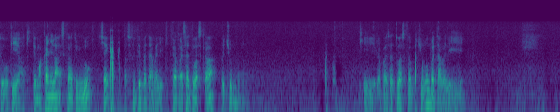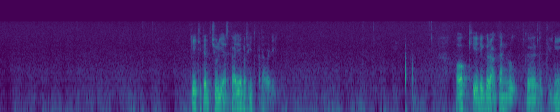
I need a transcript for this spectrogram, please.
tu. Okey, uh, kita makan je lah askar tu dulu. Check. Lepas kita patah balik. Kita dapat satu askar, percuma. Okey, dapat satu askar percuma patah balik. Okey, kita curi askar dia lepas kita patah balik. Okey, dia gerakkan rook ke tepi ni.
